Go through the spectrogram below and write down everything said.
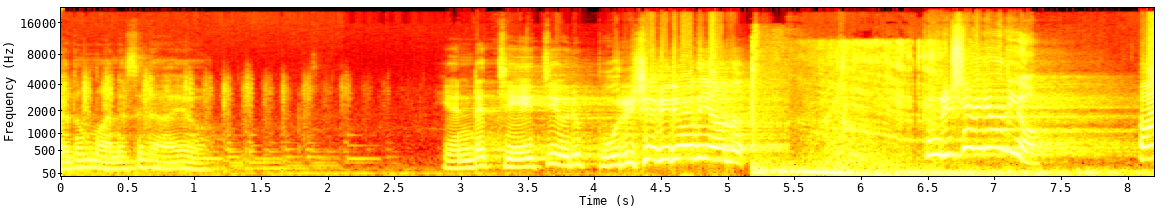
വല്ലതും മനസ്സിലായോ? എന്റെ ചേച്ചി ഒരു പുരുഷ വിരോധിയാണ് പുരുഷ വിരോധിയോ ആ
